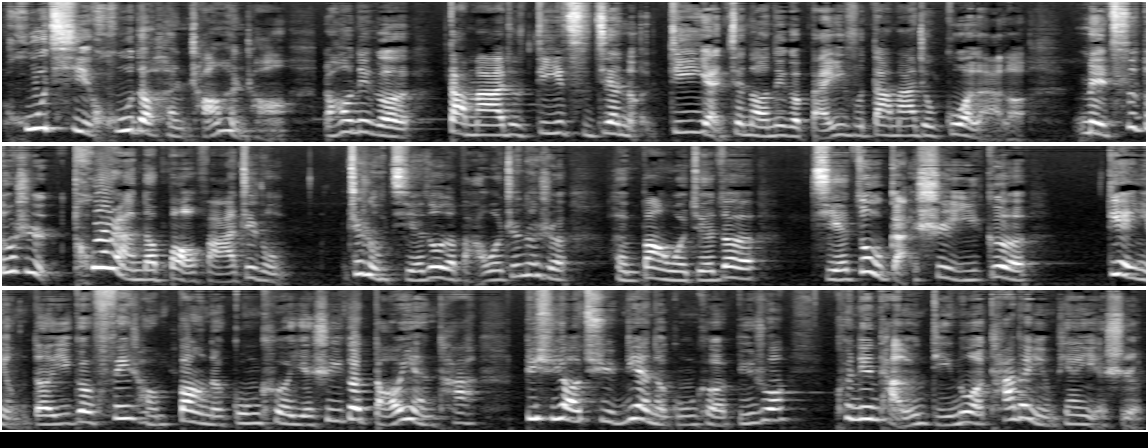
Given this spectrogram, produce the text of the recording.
呼气呼的很长很长，然后那个大妈就第一次见到，第一眼见到那个白衣服大妈就过来了。每次都是突然的爆发，这种这种节奏的把握真的是很棒。我觉得节奏感是一个电影的一个非常棒的功课，也是一个导演他必须要去练的功课。比如说昆汀塔伦迪诺，他的影片也是，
